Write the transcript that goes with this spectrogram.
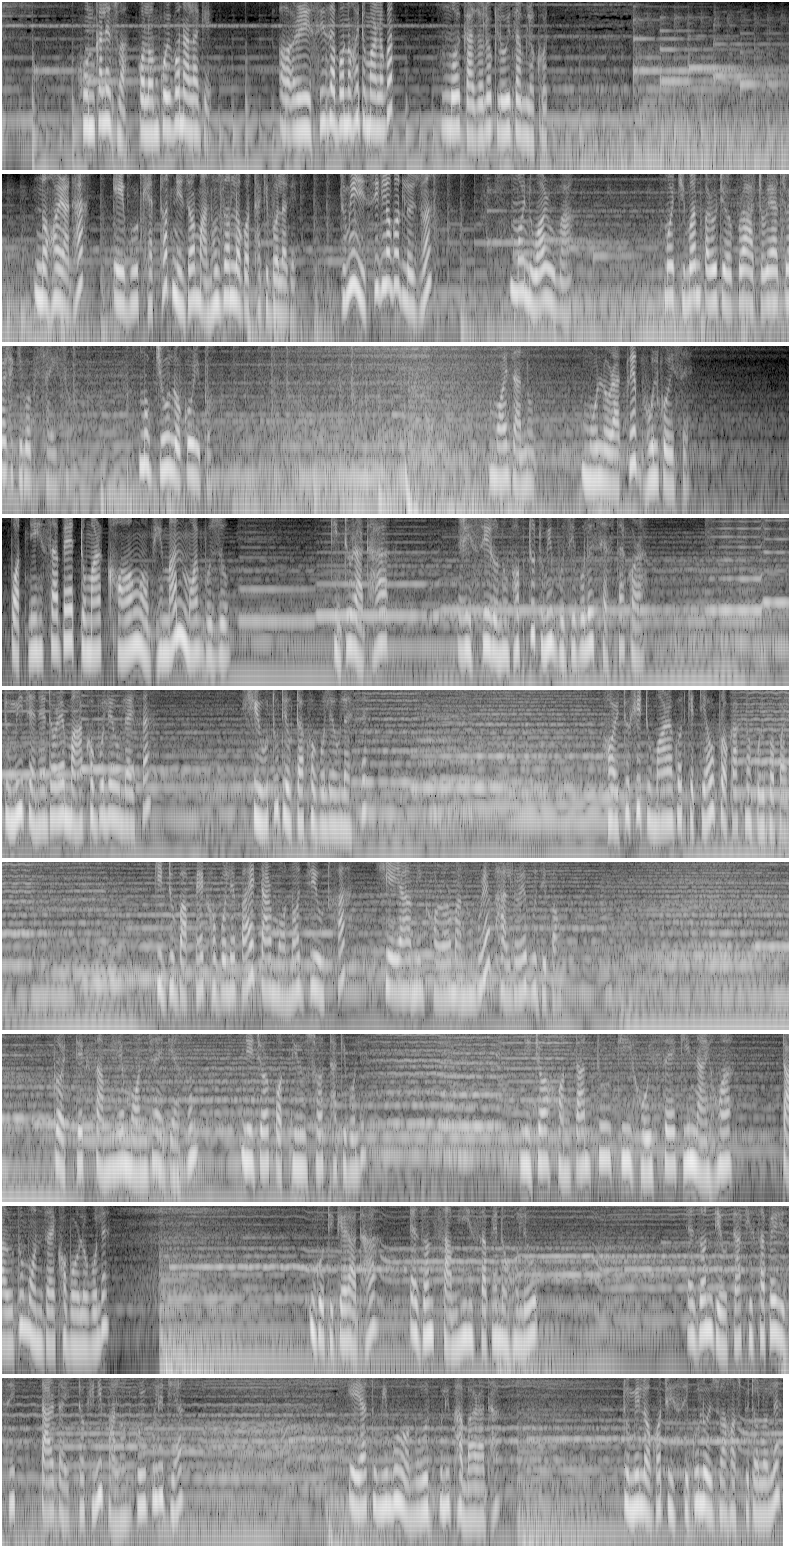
সোনকালে যোৱা কলম কৰিব নালাগে। অঁ, ঋষি যাব নহয় তোমাৰ লগত? মই কাজলক লৈ যাম লগত। নহয় ৰাধা এইবোৰ ক্ষেত্ৰত নিজৰ মানুহজন লগত থাকিব লাগে। তুমি ঋষিক লগত লৈ যোৱা। মই নোৱাৰোঁ মা। মই যিমান পাৰোঁ তেওঁৰ পৰা আঁতৰে আঁতৰে থাকিব বিচাৰিছোঁ। মোক জোৰ নকৰিব। মই জানো মোৰ ল'ৰাটোৱে ভুল কৰিছে। পত্নী হিচাপে তোমাৰ খং অভিমান মই বুজো। কিন্তু ৰাধা ঋষিৰ অনুভৱটো তুমি বুজিবলৈ চেষ্টা কৰা। তুমি যেনেদৰে মাক হ'বলৈ ওলাইছা সিওতো দেউতাক হ'বলৈ ওলাইছে। হয়তো সি তোমাৰ আগত কেতিয়াও প্ৰকাশ নকৰিব পাৰে। কিন্তু বাপেক হ'বলৈ পাই তাৰ মনত যি উৎসাহ সেয়া আমি ঘৰৰ মানুহবোৰে ভালদৰে বুজি পাওঁ। প্ৰত্যেক স্বামীৰে মন যায় দিয়াচোন নিজৰ পত্নীৰ ওচৰত থাকিবলৈ। নিজৰ সন্তানটোৰ কি হৈছে কি নাই হোৱা তাৰোতো মন যায় খবৰ ল'বলৈ। গতিকে ৰাধা এজন স্বামী হিচাপে নহ'লেও এজন দেউতাক হিচাপে ঋষিক তাৰ দায়িত্বখিনি পালন কৰিবলৈ দিয়া। এয়া তুমি মোৰ অনুৰোধ বুলি ভাবা ৰাধা। তুমি লগত ঋষিকো লৈ যোৱা হস্পিটেললৈ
